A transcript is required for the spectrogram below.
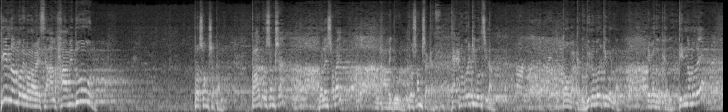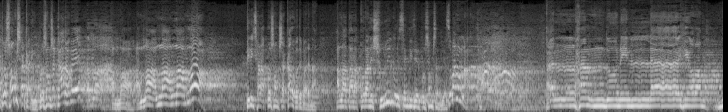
তিন নম্বরে বলা হয়েছে আল হামিদুন প্রশংসাকারী। কার প্রশংসা বলেন সবাই হামিদুল প্রশংসাকারী এক নম্বরে কি বলছিলাম তবাকারী দুই নম্বর কি বললাম এবাদতকারী তিন নম্বরে প্রশংসাকারী প্রশংসা কার হবে আল্লাহ আল্লাহ আল্লাহ আল্লাহ আল্লাহ তিনি ছাড়া প্রশংসা কার হতে পারে না আল্লাহ তাআলা কোরআনে শুরুই করেছেন নিজের প্রশংসা দিয়ে সুবহানাল্লাহ الحمد لله رب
